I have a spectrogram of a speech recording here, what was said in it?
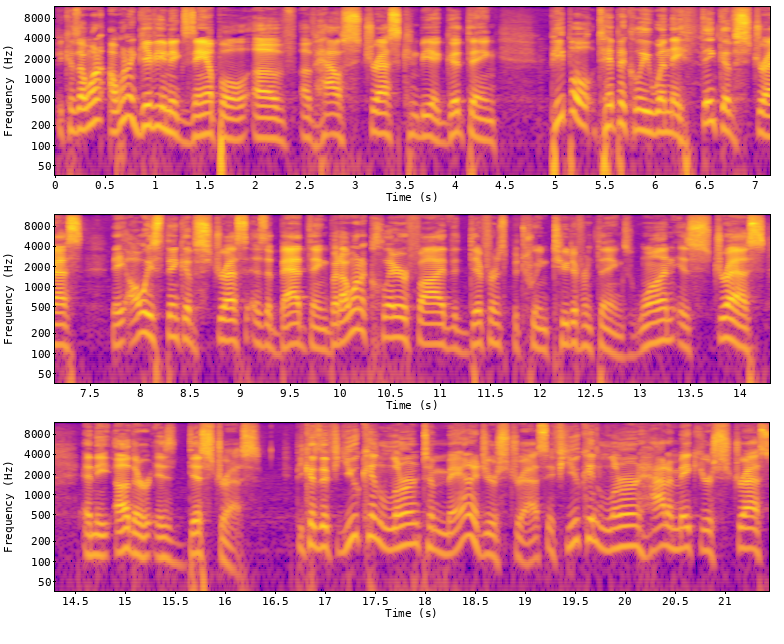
Because I want I want to give you an example of of how stress can be a good thing. People typically when they think of stress, they always think of stress as a bad thing, but I want to clarify the difference between two different things. One is stress and the other is distress. Because if you can learn to manage your stress, if you can learn how to make your stress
